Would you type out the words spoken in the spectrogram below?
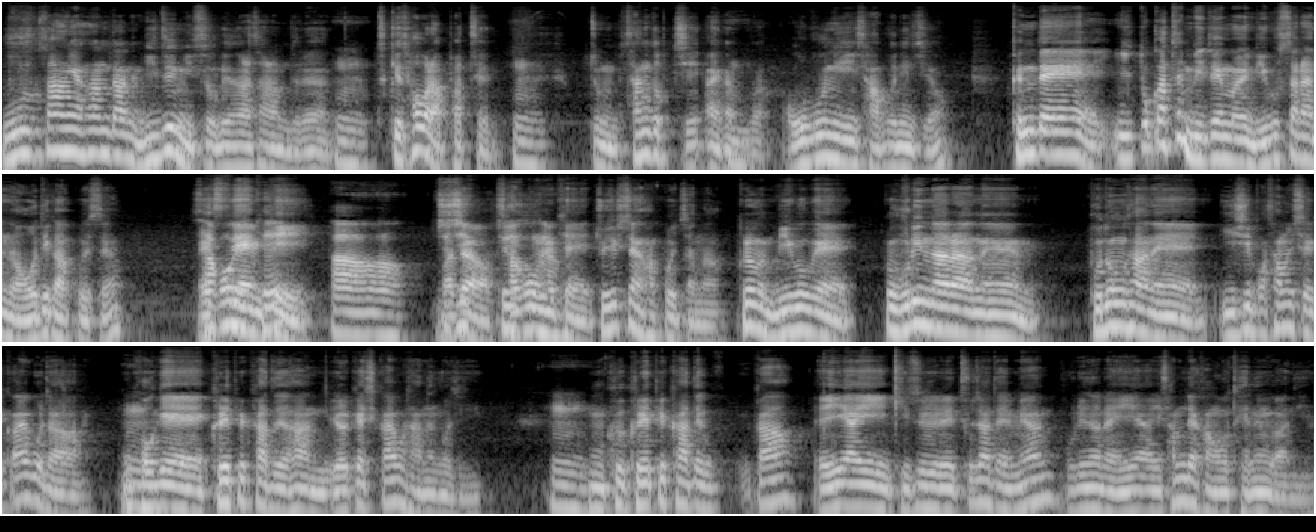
우상에 산다는 믿음이 있어 우리나라 사람들은 음, 특히 서울 아파트 음, 좀 상급지 아니 음. 그러니까 뭐야 5분위 4분이죠 근데 이 똑같은 믿음을 미국 사람은 어디 갖고 있어요? 40 S&P? 아, 어. 주식, 맞아요 주식 40 시장. 이렇게 주식시장 갖고 있잖아 그러면 미국에 그럼 우리나라는 부동산에 20억 30억 깔고 자 음. 거기에 그래픽카드 한 10개씩 깔고 자는 거지 음, 그 그래픽카드가 AI 기술에 투자되면 우리나라 AI 3대 강국 되는 거 아니에요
